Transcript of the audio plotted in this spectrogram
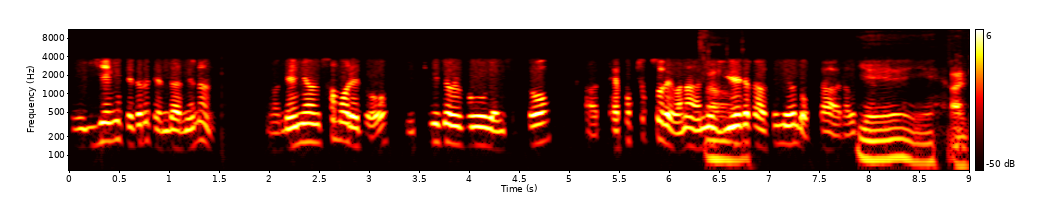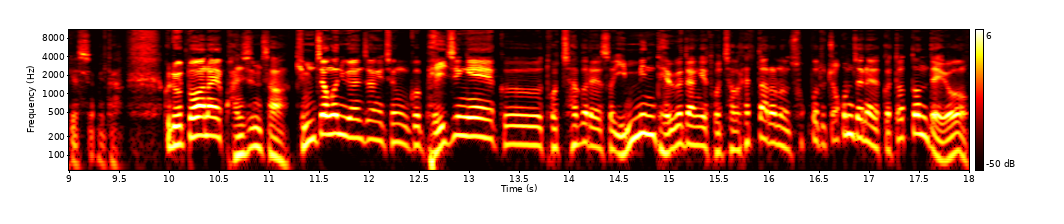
그 이행이 제대로 된다면은 어, 내년 3월에도 이 키리졸브 연습도 어, 대폭 축소되거나 아니면 어. 유예될 가능성이 매우 높다라고 예, 예, 알겠습니다. 그리고 또 하나의 관심사, 김정은 위원장이 지금 그 베이징에 그 도착을 해서 인민대회당에 도착을 했다라는 속보도 조금 전에 그 떴던데요.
